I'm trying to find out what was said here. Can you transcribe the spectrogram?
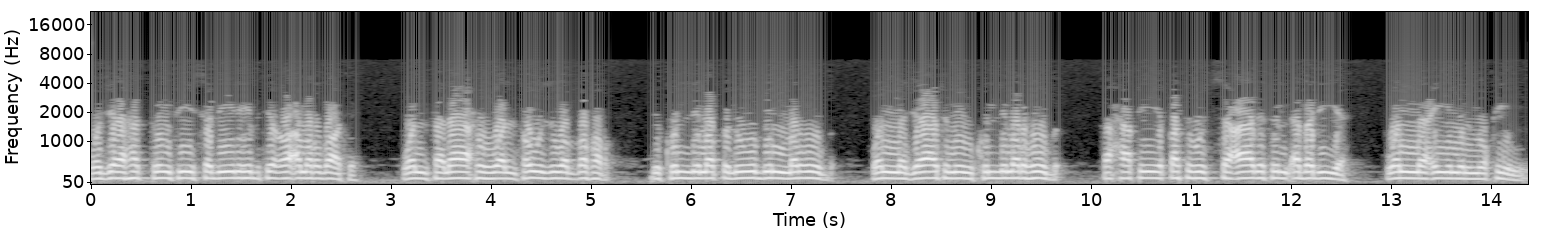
وجاهدتم في سبيله ابتغاء مرضاته. والفلاح هو الفوز والظفر بكل مطلوب مرغوب والنجاة من كل مرهوب فحقيقته السعادة الأبدية والنعيم المقيم.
